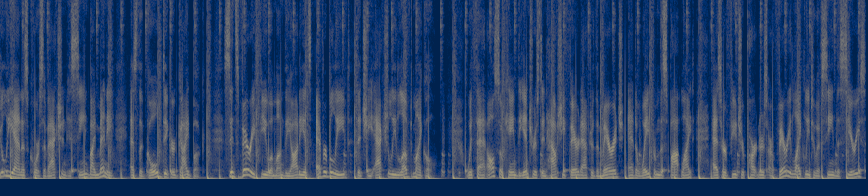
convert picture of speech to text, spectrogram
Juliana's course of action is seen by many as the Gold Digger Guidebook, since very few among the audience ever believed that she actually loved Michael. With that also came the interest in how she fared after the marriage and away from the spotlight, as her future partners are very likely to have seen the series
